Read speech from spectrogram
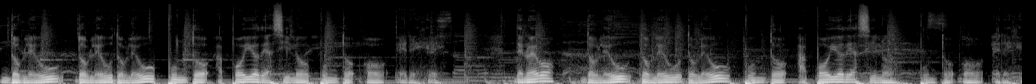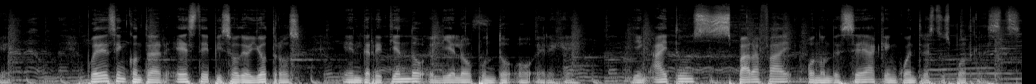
www.apoyodeasilo.org. De nuevo, www.apoyodeasilo.org. Puedes encontrar este episodio y otros en derritiendoelhielo.org y en iTunes, Spotify o donde sea que encuentres tus podcasts.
